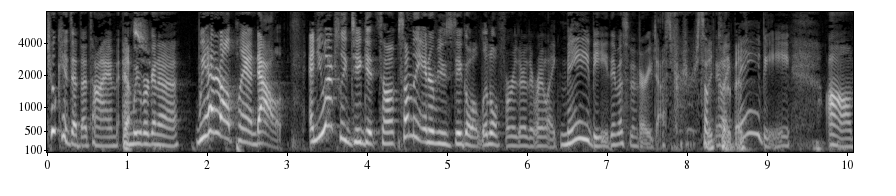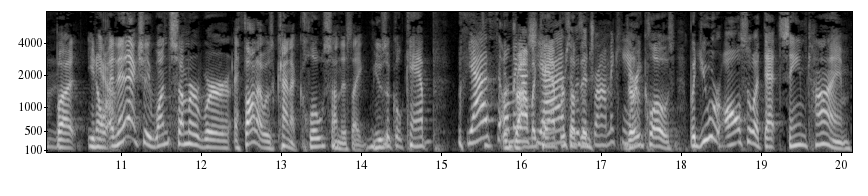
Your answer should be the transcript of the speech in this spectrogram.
two kids at the time and we were gonna we had it all planned out. And you actually did get some some of the interviews did go a little further. They were like, maybe. They must have been very desperate or something like maybe. Um But you know, Yeah. and then actually one summer where I thought I was kind of close on this like musical camp. Yes, oh my drama gosh, camp yes, or it was a drama camp. Very close. But you were also at that same time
